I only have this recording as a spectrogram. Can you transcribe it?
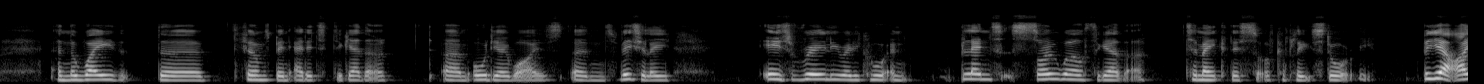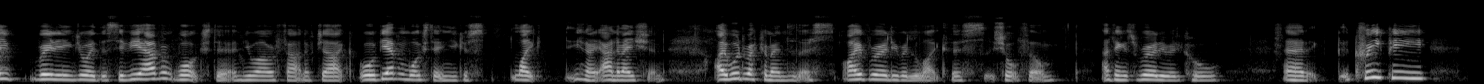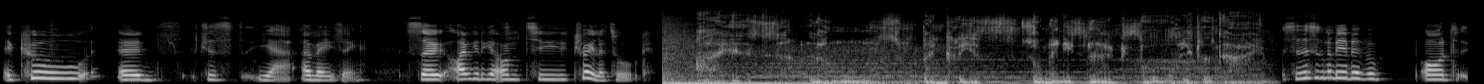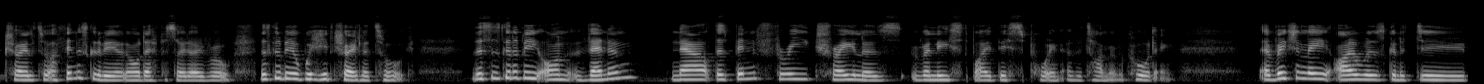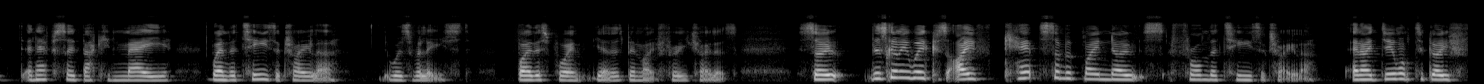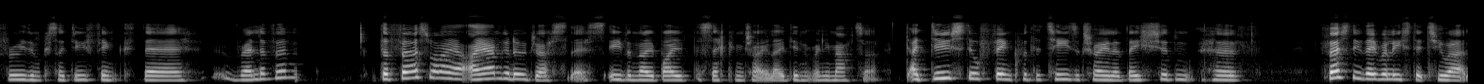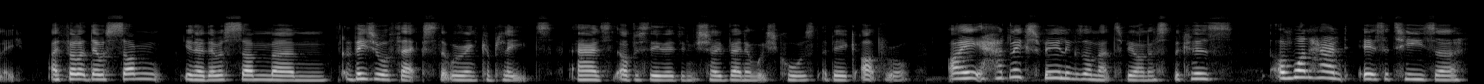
and the way that the film's been edited together, um, audio wise and visually, is really really cool and blends so well together to make this sort of complete story. But yeah, I really enjoyed this. If you haven't watched it and you are a fan of Jack, or if you haven't watched it and you just like you know animation, I would recommend this. I really really like this short film. I think it's really really cool and creepy and cool and just yeah, amazing. So I'm gonna get on to trailer talk. Eyes, lungs, pancreas, so many snacks, so little time. So this is gonna be a bit of a odd trailer talk. I think this is gonna be an odd episode overall. There's gonna be a weird trailer talk. This is gonna be on Venom. Now, there's been three trailers released by this point at the time of recording. Originally, I was going to do an episode back in May when the teaser trailer was released. By this point, yeah, there's been like three trailers. So this is to be weird because I've kept some of my notes from the teaser trailer. And I do want to go through them because I do think they're relevant. The first one, I, I am going to address this, even though by the second trailer it didn't really matter. I do still think with the teaser trailer they shouldn't have Firstly, they released it too early. I feel like there was some, you know, there were some um, visual effects that were incomplete, and obviously they didn't show Venom, which caused a big uproar. I had mixed feelings on that, to be honest, because on one hand, it's a teaser,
